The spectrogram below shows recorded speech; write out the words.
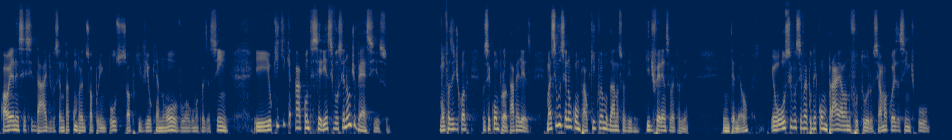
Qual é a necessidade? Você não está comprando só por impulso, só porque viu que é novo, ou alguma coisa assim. E o que, que aconteceria se você não tivesse isso? Vamos fazer de conta. Você comprou, tá, beleza. Mas se você não comprar, o que, que vai mudar na sua vida? Que diferença vai fazer? Entendeu? Ou se você vai poder comprar ela no futuro. Se é uma coisa assim, tipo,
